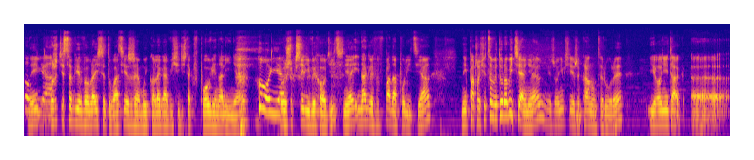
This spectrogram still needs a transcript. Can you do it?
No O i ja. możecie sobie wyobrazić sytuację, że mój kolega wisi gdzieś tak w połowie na linie, O ja. bo już chcieli wychodzić, nie? I nagle wpada policja. No i patrzą się, co wy tu robicie, nie? Że oni myśleli, że kraną te rury. I oni tak, e,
